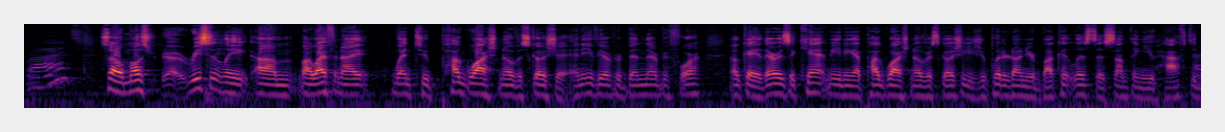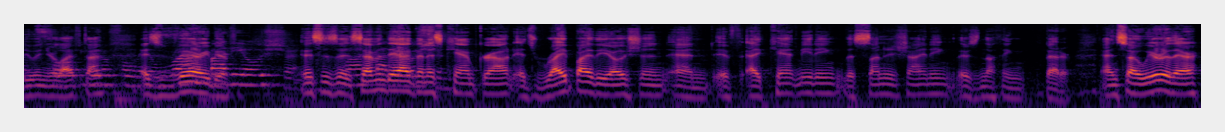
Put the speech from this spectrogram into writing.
right? So, most uh, recently, um, my wife and I went to Pugwash, Nova Scotia. Any of you ever been there before? Okay, there is a camp meeting at Pugwash, Nova Scotia. You should put it on your bucket list as something you have to do in your so lifetime. beautiful. It's They're very by beautiful. the ocean. This is a right Seventh Day Adventist ocean. campground. It's right by the ocean, and if at camp meeting the sun is shining, there's nothing better. And so we were there,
